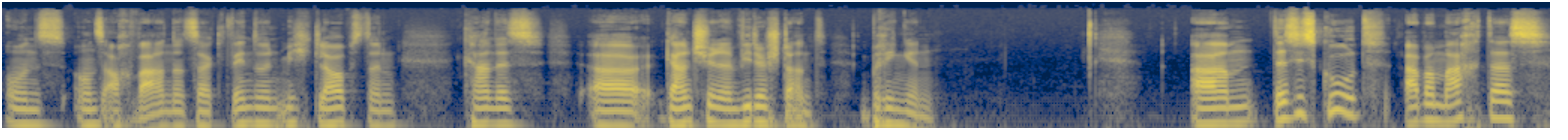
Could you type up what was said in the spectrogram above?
uns, uns auch warnt und sagt, wenn du an mich glaubst, dann kann das äh, ganz schön einen Widerstand bringen. Ähm, das ist gut, aber macht das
